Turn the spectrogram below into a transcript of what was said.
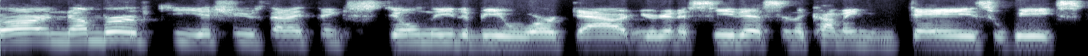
there are a number of key issues that I think still need to be worked out. And you're going to see this in the coming days, weeks,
